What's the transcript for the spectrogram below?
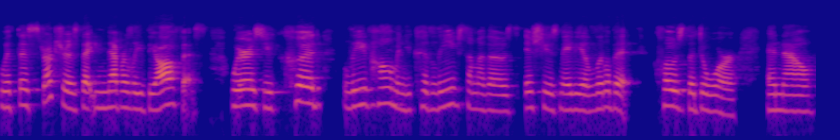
with this structure is that you never leave the office whereas you could leave home and you could leave some of those issues maybe a little bit close the door and now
